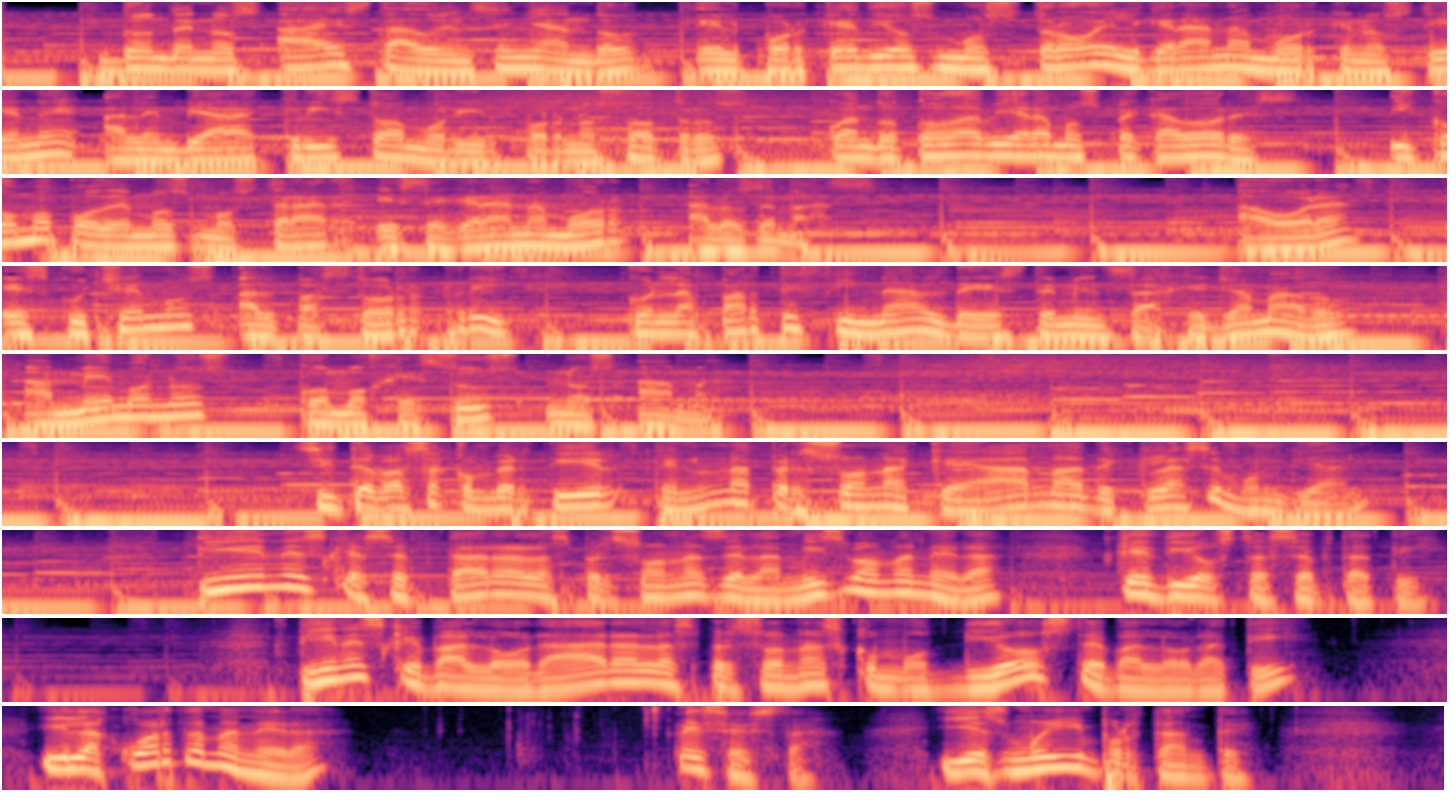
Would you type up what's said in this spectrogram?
donde nos ha estado enseñando el por qué Dios mostró el gran amor que nos tiene al enviar a Cristo a morir por nosotros cuando todavía éramos pecadores y cómo podemos mostrar ese gran amor a los demás. Ahora, escuchemos al pastor Rick con la parte final de este mensaje llamado Amémonos como Jesús nos ama. Si te vas a convertir en una persona que ama de clase mundial, Tienes que aceptar a las personas de la misma manera que Dios te acepta a ti. Tienes que valorar a las personas como Dios te valora a ti. Y la cuarta manera es esta, y es muy importante.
